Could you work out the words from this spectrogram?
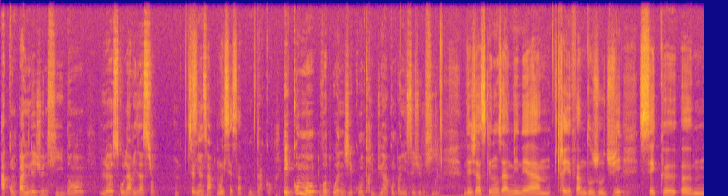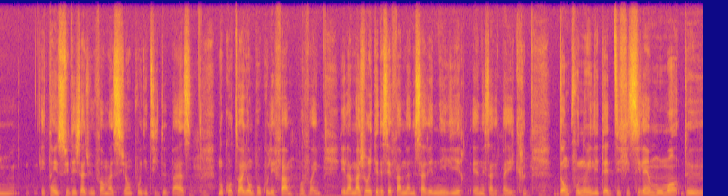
accompagne les jeunes filles dans leur scolarisation. C'est bien ça Oui, c'est ça. D'accord. Et comment votre ONG contribue à accompagner ces jeunes filles Déjà, ce qui nous a amené à créer Femmes d'aujourd'hui, c'est que euh, étant issu déjà d'une formation politique de base, nous côtoyons beaucoup les femmes, vous voyez. Et la majorité de ces femmes-là ne savaient ni lire et ne savaient pas écrire. Donc pour nous, il était difficile à un moment de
